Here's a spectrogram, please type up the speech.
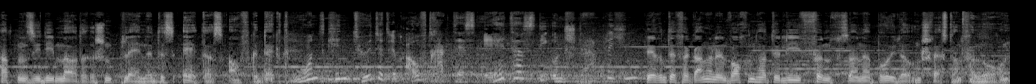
hatten sie die mörderischen Pläne des Äthers aufgedeckt. Mondkind tötet im Auftrag des Äthers die Unsterblichen? Während der vergangenen Wochen hatte Li fünf seiner Brüder und Schwestern verloren.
